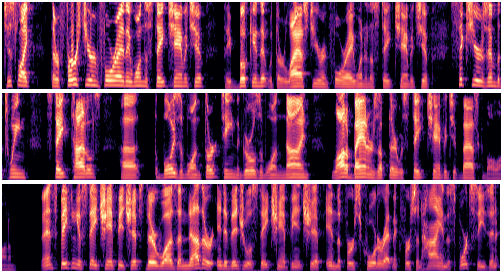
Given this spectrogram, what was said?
just like their first year in 4A, they won the state championship. They bookend it with their last year in 4A winning a state championship. Six years in between state titles. Uh, the boys have won 13, the girls have won nine. A lot of banners up there with state championship basketball on them. And speaking of state championships, there was another individual state championship in the first quarter at McPherson High in the sports season,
